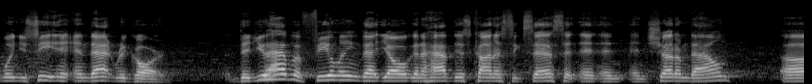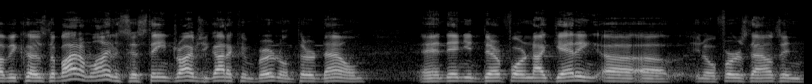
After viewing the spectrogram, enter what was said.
when you see in, in, that regard, did you have a feeling that y'all were going to have this kind of success and and, and, and shut them down? Uh, because the bottom line is sustained drives. You got to convert on third down and then you therefore not getting uh, uh, you know first downs. And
